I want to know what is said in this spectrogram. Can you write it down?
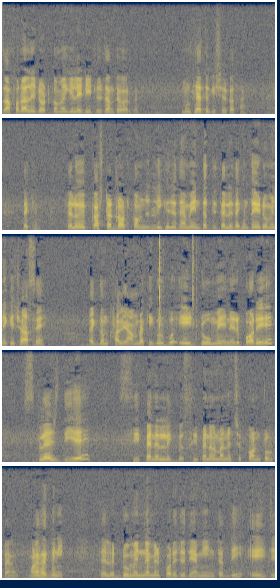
Zafar Ali dot কমে গেলে ডিটেল জানতে পারবেন। মুখে এত কিসের কথা? দেখেন। তাহলে ওয়েবকাস্টার ডট কম যদি লিখে যদি আমি এন্টার দিই, তাহলে দেখেন তো এই ডোমেনে কিছু আছে। একদম খালি। আমরা কি করব? এই ডোমেনের পরে স্ল্যাশ দিয়ে সি প্যানেল লিখব। সি প্যানেল মানে হচ্ছে কন্ট্রোল প্যানেল মনে থাকবে নি? তাহলে ডোমেন নামের পরে যদি আমি এন্টার দিই, এই যে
